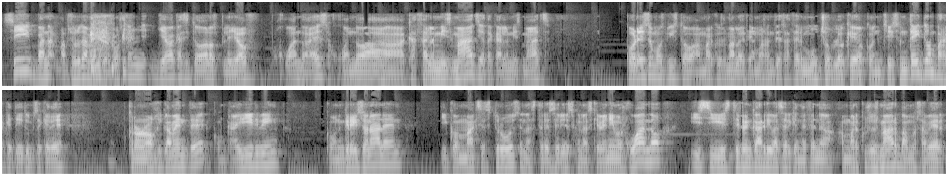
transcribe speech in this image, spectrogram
Sí, van absolutamente. Boston lleva casi todos los playoffs jugando a eso, jugando a cazar el mismatch y atacar el mismatch. Por eso hemos visto a Marcus Smart, lo decíamos antes, hacer mucho bloqueo con Jason Tatum para que Tatum se quede cronológicamente con Kyrie Irving, con Grayson Allen y con Max Struz en las tres series con las que venimos jugando. Y si Stephen Curry va a ser quien defienda a Marcus Smart, vamos a ver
